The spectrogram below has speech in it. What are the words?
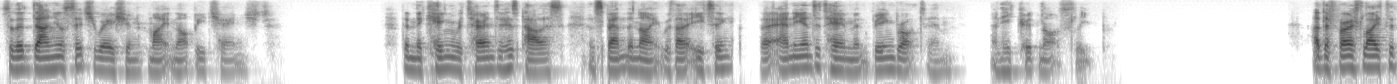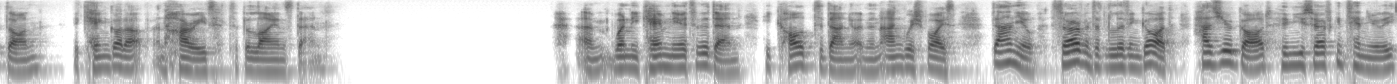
so that Daniel's situation might not be changed. Then the king returned to his palace and spent the night without eating, without any entertainment being brought to him and he could not sleep. At the first light of dawn, the king got up and hurried to the lion's den. Um, when he came near to the den, he called to Daniel in an anguished voice, Daniel, servant of the living God, has your God, whom you serve continually,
